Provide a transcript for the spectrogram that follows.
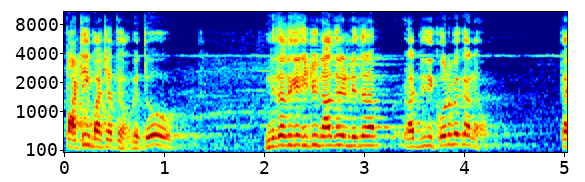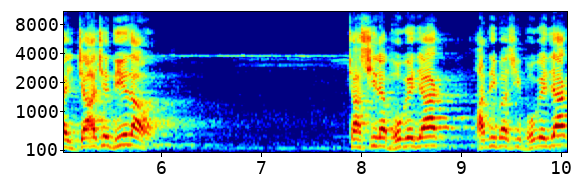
পার্টি বাঁচাতে হবে তো। নেতাদেরকে কিছু না দিলে নেতারা রাজনীতি করবে কেন? তাই যা আছে দিয়ে দাও। চাষিরা ভোগে যাক, আদিবাসী ভোগে যাক,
